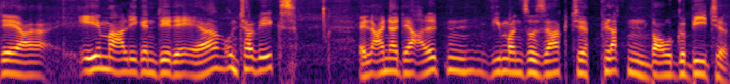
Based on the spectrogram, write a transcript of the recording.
der ehemaligen DDR unterwegs, in einer der alten, wie man so sagte, Plattenbaugebiete.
